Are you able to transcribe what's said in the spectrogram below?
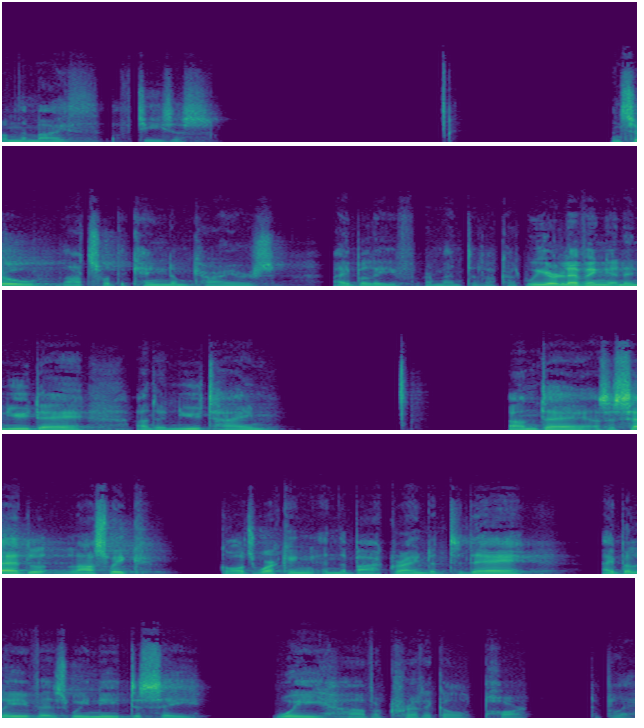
from the mouth of Jesus. And so that's what the kingdom carriers I believe, are meant to look at. We are living in a new day and a new time. And uh, as I said last week, God's working in the background. And today, I believe, is we need to see we have a critical part to play.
